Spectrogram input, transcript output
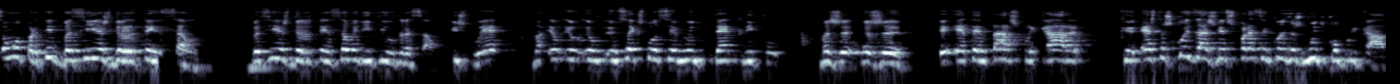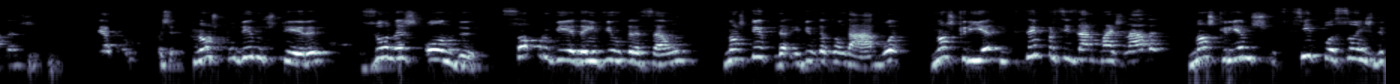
são a partir de bacias de retenção. Bacias de retenção e de infiltração. Isto é, eu, eu, eu sei que estou a ser muito técnico, mas, mas é, é tentar explicar que estas coisas às vezes parecem coisas muito complicadas, certo? Mas nós podemos ter zonas onde, só por via da infiltração, nós temos, da infiltração da água, nós criamos, sem precisar de mais nada, nós criamos situações de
